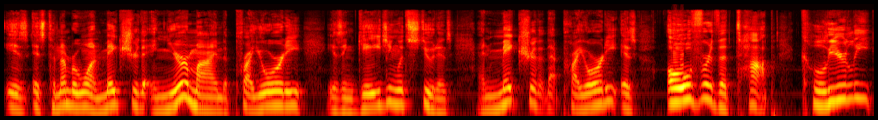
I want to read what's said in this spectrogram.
is is to number one make sure that in your mind the priority is engaging with students and make sure that that priority is over the top clearly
